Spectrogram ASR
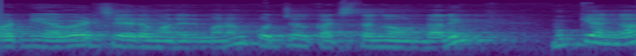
వాటిని అవాయిడ్ చేయడం అనేది మనం కొంచెం ఖచ్చితంగా ఉండాలి. ముఖ్యంగా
